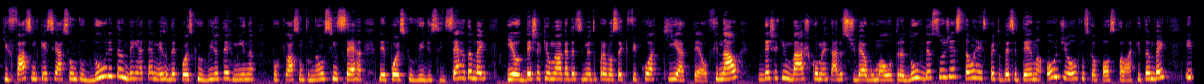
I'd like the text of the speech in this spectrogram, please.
que faça com que esse assunto dure também até mesmo depois que o vídeo termina, porque o assunto não se encerra depois que o vídeo se encerra também. E eu deixo aqui o meu agradecimento para você que ficou aqui até o final. Deixa aqui embaixo comentário se tiver alguma outra dúvida, sugestão a respeito desse tema ou de outros que eu posso falar aqui também. E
